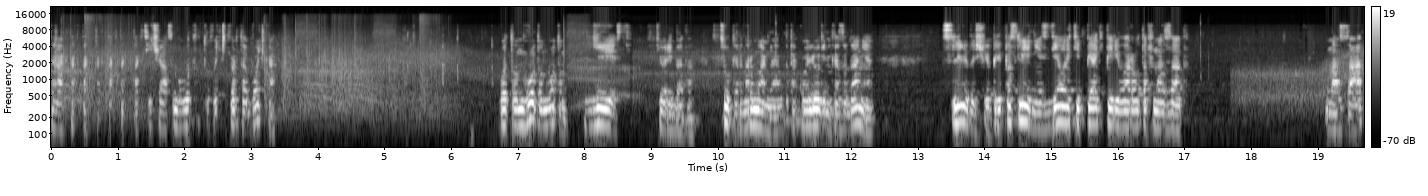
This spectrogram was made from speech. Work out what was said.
Так, так, так, так, так, так, Так, сейчас будет тут вот четвертая бочка. Вот он, вот он, вот он. Есть. Все, ребята. Супер, нормальное. Такое легенькое задание. Следующее, предпоследнее. Сделайте 5 переворотов назад. Назад.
